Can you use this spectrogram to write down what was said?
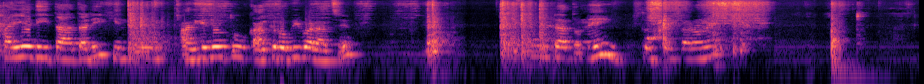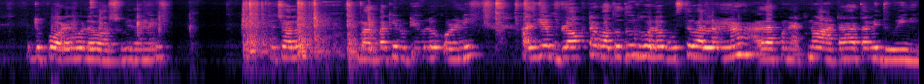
খাইয়ে দিই তাড়াতাড়ি, কিন্তু আজকে যেহেতু কালকে রবিবার আছে, স্কুলটা তো নেই, তো সেই কারণে একটু পরে হলেও অসুবিধা নেই। তো চলো বাদ বাকি রুটিগুলো করে নিই। আজকে ব্লগটা কত দূর হলো বুঝতে পারলাম না, আর এখন এখনও আটা হাত আমি ধুইনি।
